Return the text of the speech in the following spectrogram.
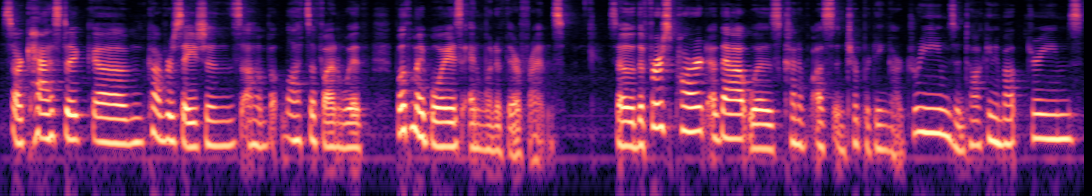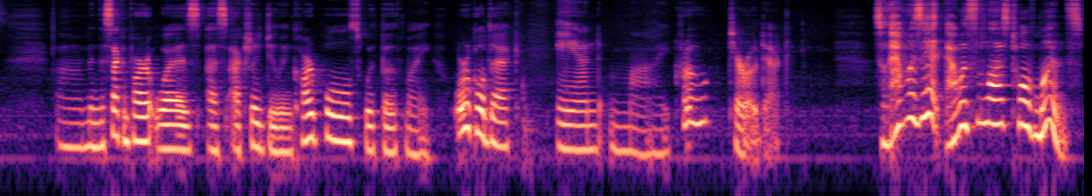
sarcastic um, conversations, um, but lots of fun with both my boys and one of their friends. So the first part of that was kind of us interpreting our dreams and talking about dreams. Um, and the second part was us actually doing card pulls with both my Oracle deck and my Crow Tarot deck. So that was it. That was the last 12 months.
